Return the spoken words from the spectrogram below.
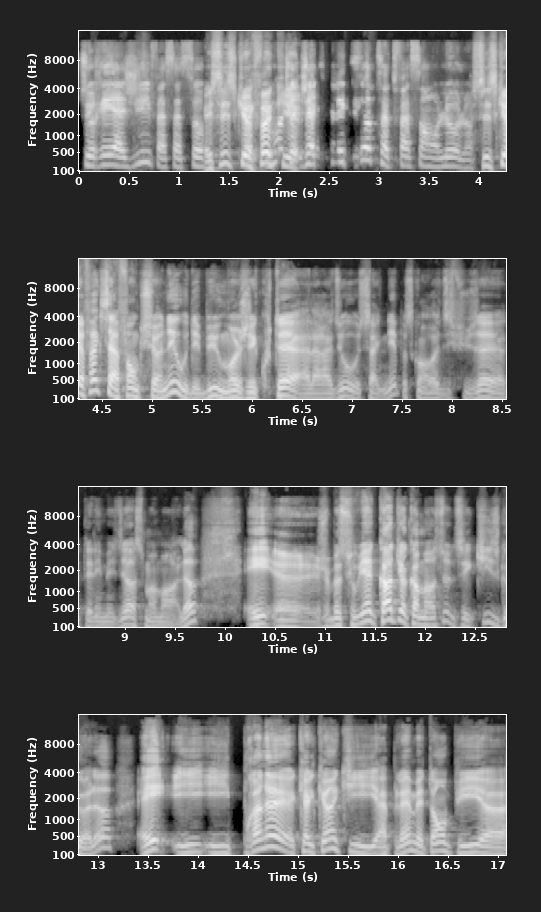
tu réagis face à ça. Et c'est ce qui a fait, que. J'explique ça de cette façon-là. c'est ce qui a fait que ça a fonctionné au début. Moi, j'écoutais à la radio au Saguenay parce qu'on rediffusait à Télémédia à ce moment-là. Et euh, je me souviens, quand il a commencé, c'est qui ce gars-là? Et il, prenait quelqu'un qui appelait, mettons, puis euh,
